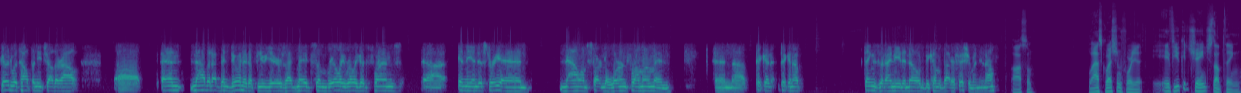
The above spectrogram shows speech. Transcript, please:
good with helping each other out. Uh, and now that I've been doing it a few years, I've made some really really good friends uh, in the industry, and now I'm starting to learn from them and and uh, picking picking up things that I need to know to become a better fisherman. You know. Awesome. Last question for you: If you could change something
